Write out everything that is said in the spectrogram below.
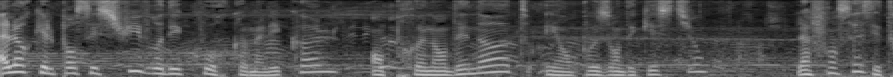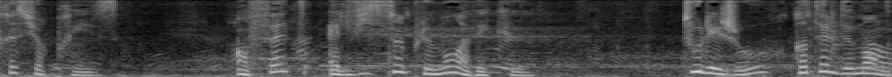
Alors qu'elle pensait suivre des cours comme à l'école, en prenant des notes et en posant des questions, la Française est très surprise. En fait, elle vit simplement avec eux. Tous les jours, quand elle demande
